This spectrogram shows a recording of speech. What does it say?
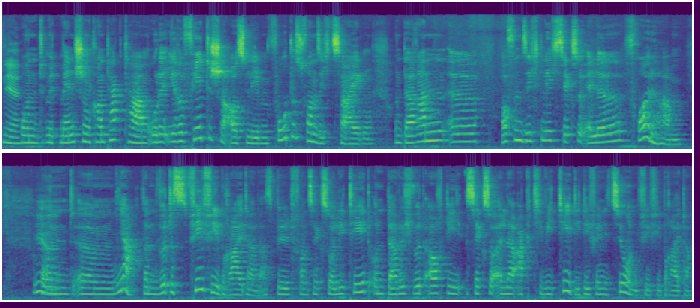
ja. und mit Menschen Kontakt haben oder ihre Fetische ausleben, Fotos von sich zeigen und daran äh, offensichtlich sexuelle Freude haben. Ja. Und ähm, ja, dann wird es viel, viel breiter, das Bild von Sexualität und dadurch wird auch die sexuelle Aktivität, die Definition viel, viel breiter.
